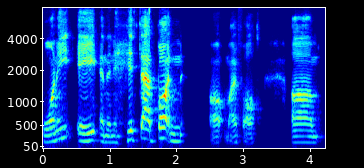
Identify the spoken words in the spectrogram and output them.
28 and then hit that button. Oh, my fault. Um,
